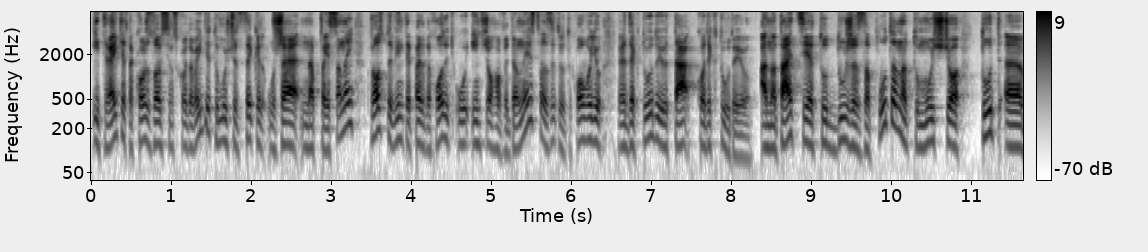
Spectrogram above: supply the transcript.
І третя також зовсім скоро вийде, тому що цикл уже написаний. Просто він тепер виходить у іншого видавництва з додатковою редактурою та коректурою. Анотація тут дуже заплутана, тому що тут. Е,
